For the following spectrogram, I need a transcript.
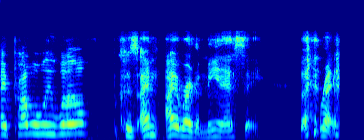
I probably will because I'm I write a mean essay. But Right.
